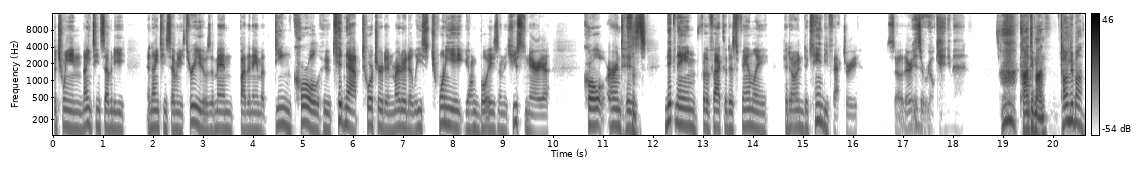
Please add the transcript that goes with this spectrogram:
between 1970 and 1973. There was a man by the name of Dean Corll who kidnapped, tortured, and murdered at least 28 young boys in the Houston area. Corll earned his nickname for the fact that his family had owned a candy factory. So there is a real Candyman. Candyman. Candyman.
